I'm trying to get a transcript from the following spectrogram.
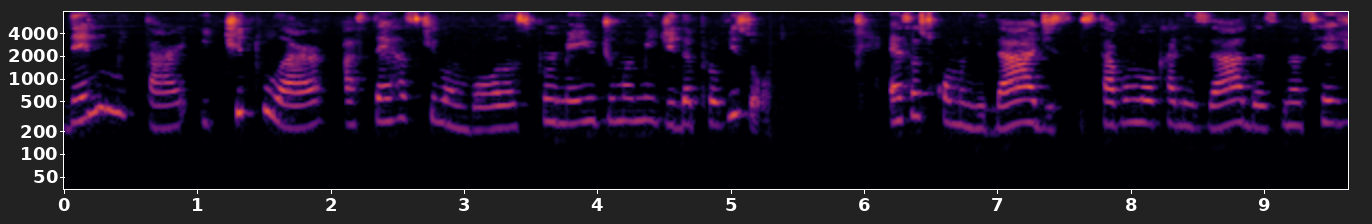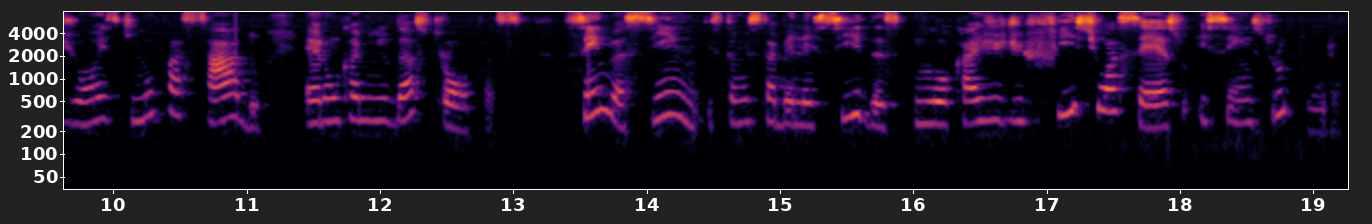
delimitar e titular as terras quilombolas por meio de uma medida provisória. Essas comunidades estavam localizadas nas regiões que no passado eram o caminho das tropas. Sendo assim, estão estabelecidas em locais de difícil acesso e sem estrutura.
